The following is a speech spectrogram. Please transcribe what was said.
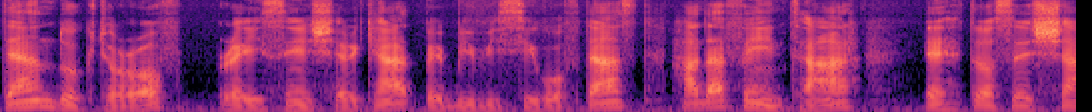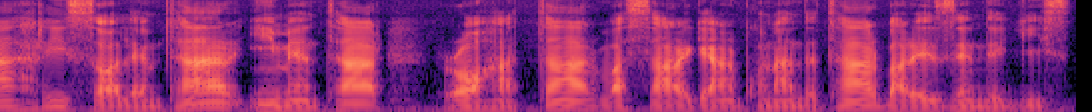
دن دکتروف رئیس این شرکت به بی بی سی گفته است هدف این طرح احداث شهری سالمتر، ایمنتر، راحتتر و سرگرم کننده تر برای زندگی است.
